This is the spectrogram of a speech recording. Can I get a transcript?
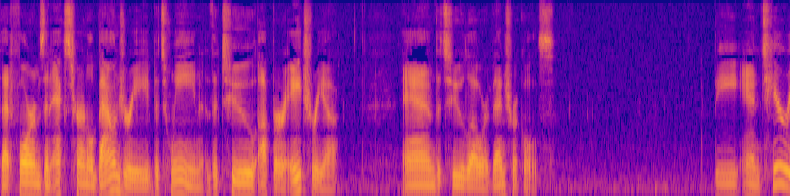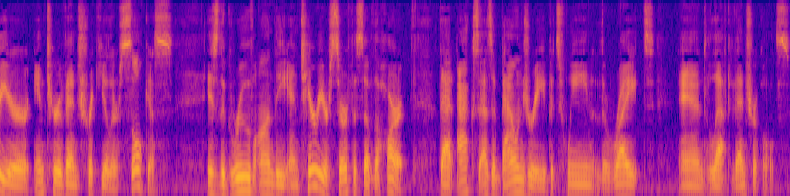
that forms an external boundary between the two upper atria and the two lower ventricles. The anterior interventricular sulcus is the groove on the anterior surface of the heart that acts as a boundary between the right and left ventricles.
